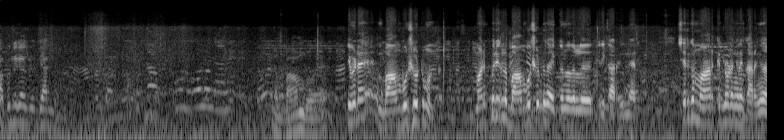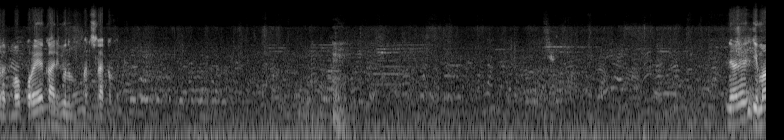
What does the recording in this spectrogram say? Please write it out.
Aku tinggal jangan ബാമ്പു ഇവിടെ ബാംബു ഷൂട്ടുമുണ്ട്. മണിപ്പൂരികൾ ബാംബു ഷൂട്ട് കഴിക്കുന്നതിൽ എനിക്ക് അറിയില്ലായിരുന്നു ശരിക്കും മാർക്കറ്റിലൂടെ ഇങ്ങനെ കറങ്ങി നടക്കുമ്പോൾ കുറേ കാര്യങ്ങൾ നമുക്ക് മനസ്സിലാക്കാൻ പറ്റും. ഞാൻ ഇമാ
